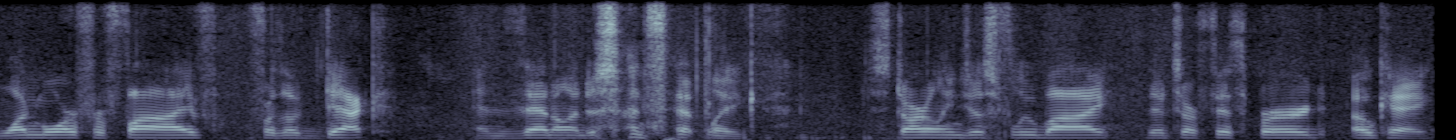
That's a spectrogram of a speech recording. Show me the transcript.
One more for five for the deck, and then on to Sunset Lake. Starling just flew by. That's our fifth bird. Okay,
